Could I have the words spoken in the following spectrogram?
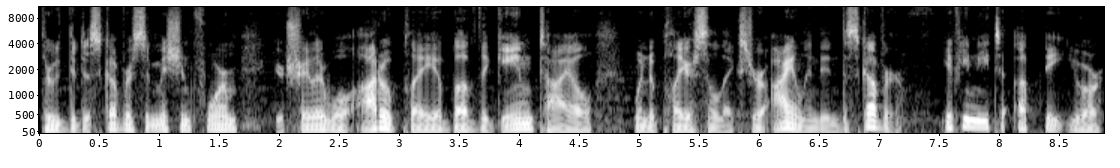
through the Discover submission form, your trailer will autoplay above the game tile when a player selects your island in Discover. If you need to update your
